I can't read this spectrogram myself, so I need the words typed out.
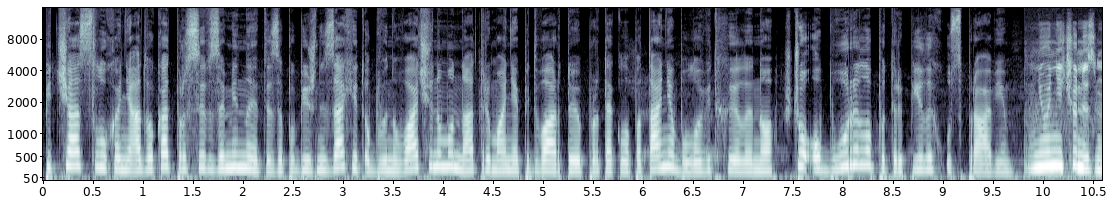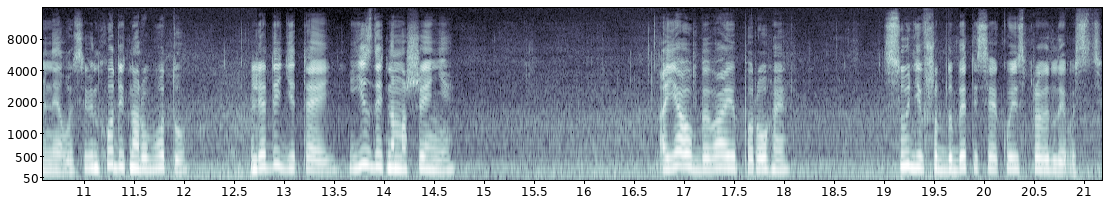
Під час слухання адвокат просив замінити запобіжний захід обвинуваченому на тримання під вартою. Проте клопотання було відхилено, що обурило потерпілих у справі. У нього нічого не змінилося. Він ходить на роботу, глядить дітей, їздить на машині. А я оббиваю пороги суддів, щоб добитися якоїсь справедливості.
